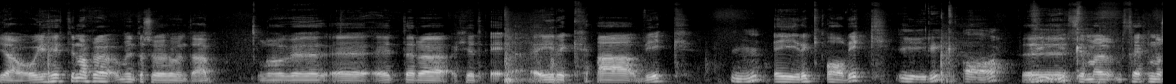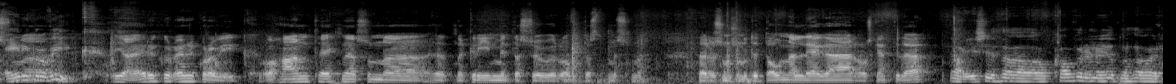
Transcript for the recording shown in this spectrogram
já, og ég hitti nokkra myndasögu höfunda. Og uh, eitt er að hétt E- Eirik A. Vík. Mm. Eirik A. Vík. Eirík A. eh, Vík. Eiríkur á Vík. Já, Eiríkur á Vík. Og hann teiknar svona hérna, grínmyndasögur oftast með svona það eru svona svona dónalegar og skemmtilegar. Já, ég sé það á coverinu hérna þá er,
